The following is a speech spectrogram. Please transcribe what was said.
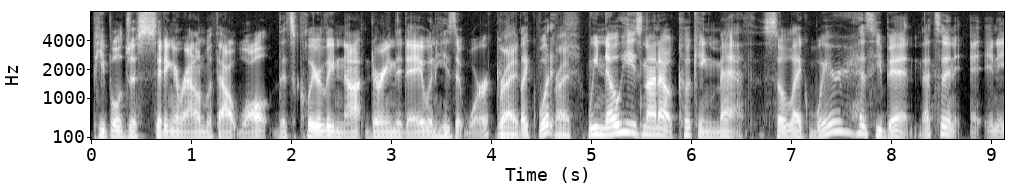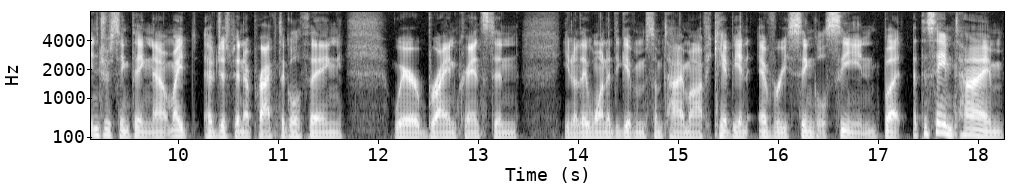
people just sitting around without Walt that's clearly not during the day when he's at work. Right, Like what right. we know he's not out cooking meth. So like where has he been? That's an an interesting thing. Now it might have just been a practical thing where Bryan Cranston, you know, they wanted to give him some time off. He can't be in every single scene, but at the same time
